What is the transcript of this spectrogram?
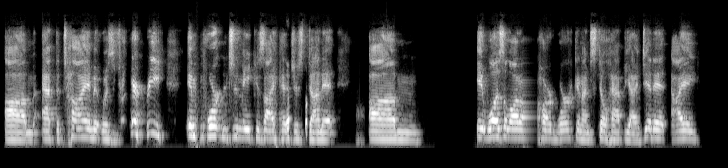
Um at the time it was very important to me because i had just done it. Um it was a lot of hard work and i'm still happy i did it i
